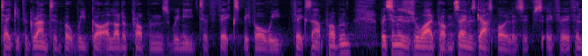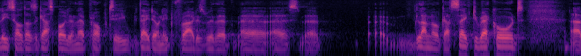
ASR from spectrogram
take it for granted, but we've got a lot of problems we need to fix before we fix that problem. But it's an industry-wide problem, same as gas boilers. If, if, if a leasehold has a gas boiler in their property, they don't need to provide us with a, a, a, a landlord gas safety record. Uh,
